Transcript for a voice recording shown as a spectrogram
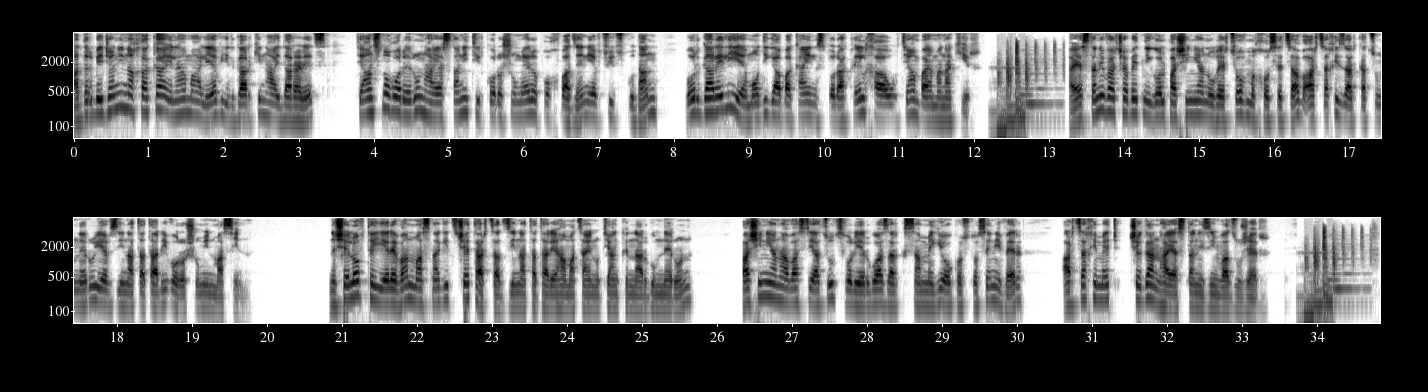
Ադրբեջանի նախագահ Իլհամ Ալիև իր ղարքին հայտարարեց, թե անցնող օրերուն Հայաստանի դիրքորոշումները փոխված են եւ ցույց կտան, որ կարելի է մոդիգաբակային ստորագրել խաղաղության պայմանագիր։ Հայաստանի վարչապետ Նիկոլ Փաշինյան ուղերձով մխոսեցավ Արցախի զարգացումներու եւ զինաթաթարի որոշումին մասին։ Նշելով, թե Երևան մասնագից չէ դարձած զինաթաթարի համացայնության քննարկումներուն, Փաշինյան հավաստիացուց, որ 2021-ի օգոստոսին ի վեր Արցախի մեջ չկան Հայաստանի զինված ուժեր։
